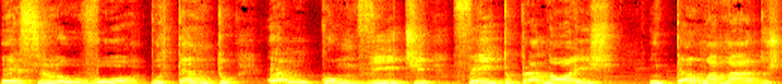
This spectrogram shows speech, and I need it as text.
esse louvor. Portanto, é um convite feito para nós. Então, amados,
